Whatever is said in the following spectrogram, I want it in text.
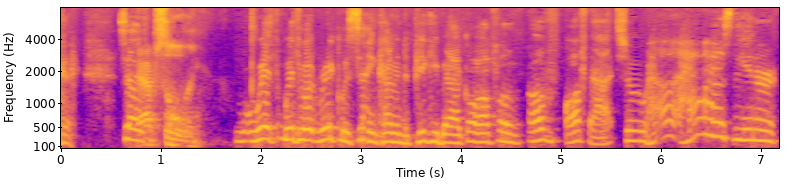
so absolutely with with what Rick was saying, kind of to piggyback off of, of off that. So how how has the inner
